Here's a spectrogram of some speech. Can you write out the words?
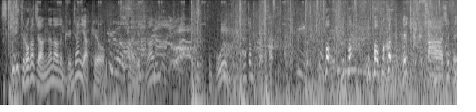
스킬이 들어가지 않는 한은 굉장히 약해요. 알겠지만. 뭘 무슨 점프가 아. 리퍼 리퍼 리퍼 어퍼컷! 내리치 아 실패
